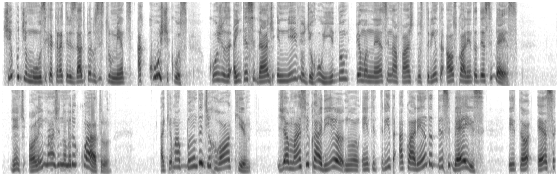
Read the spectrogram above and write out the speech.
tipo de música caracterizado pelos instrumentos acústicos, cuja a intensidade e nível de ruído permanecem na faixa dos 30 aos 40 decibéis. Gente, olha a imagem número 4. Aqui é uma banda de rock. Jamais ficaria no, entre 30 a 40 decibéis. Então, essa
